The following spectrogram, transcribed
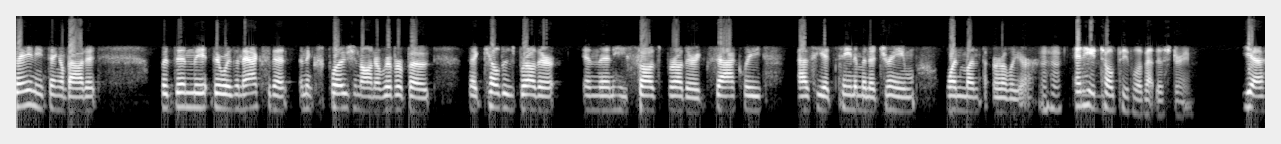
say anything about it. But then the, there was an accident, an explosion on a riverboat that killed his brother, and then he saw his brother exactly as he had seen him in a dream one month earlier. Mm-hmm. And he told people about this dream. Yes.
